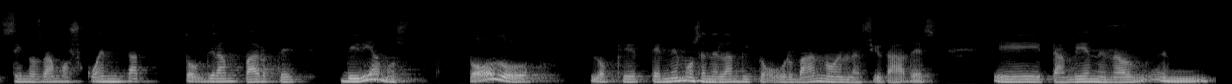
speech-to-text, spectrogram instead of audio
si nos damos cuenta, gran parte, diríamos, todo lo que tenemos en el ámbito urbano, en las ciudades y también en,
